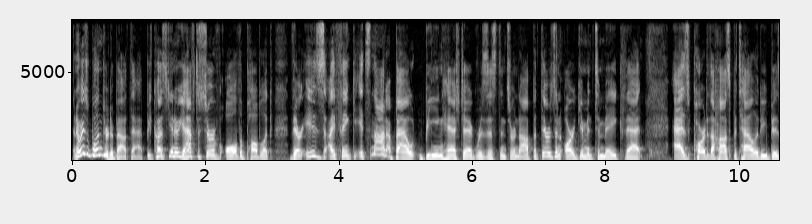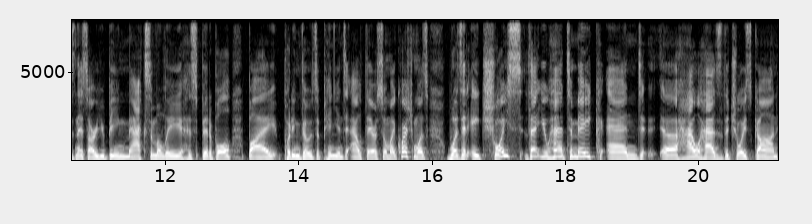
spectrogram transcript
And I always wondered about that because you know you have to serve all the public. There is, I think, it's not about being hashtag resistance or not, but there's an argument to make that as part of the hospitality business, are you being maximally hospitable by putting those opinions out there? So my question was, was it a choice that you had to make? And uh, how has the choice gone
